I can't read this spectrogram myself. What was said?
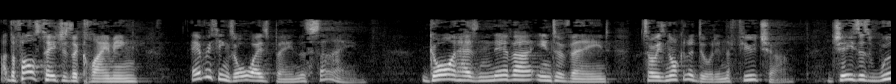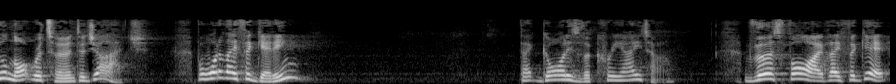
Uh, the false teachers are claiming everything's always been the same. God has never intervened, so he's not going to do it in the future. Jesus will not return to judge. But what are they forgetting? That God is the creator. Verse 5, they forget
